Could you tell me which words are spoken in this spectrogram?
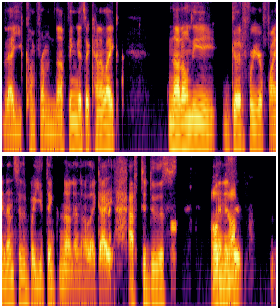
that you come from nothing. Is it kind of like not only good for your finances, but you think no, no, no. Like I have to do this. I'll and die. It...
